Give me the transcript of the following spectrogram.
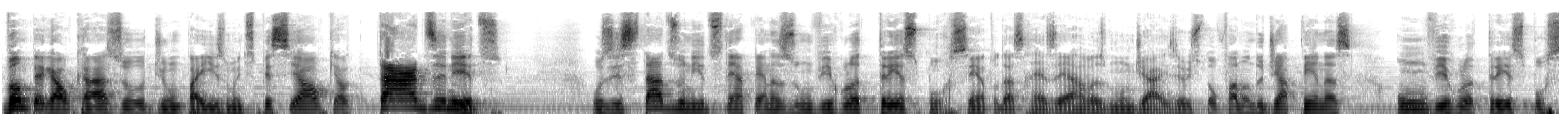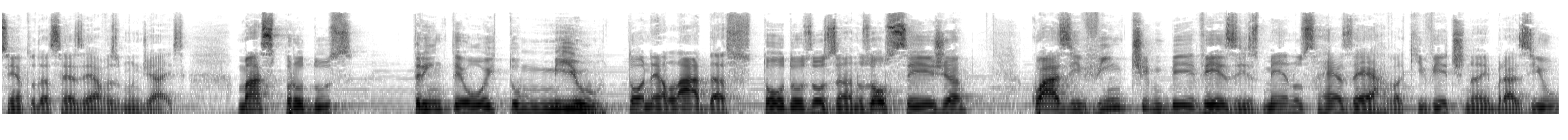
Vamos pegar o caso de um país muito especial, que é os Estados Unidos. Os Estados Unidos têm apenas 1,3% das reservas mundiais. Eu estou falando de apenas 1,3% das reservas mundiais. Mas produz 38 mil toneladas todos os anos, ou seja, quase 20 vezes menos reserva que Vietnã e Brasil,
